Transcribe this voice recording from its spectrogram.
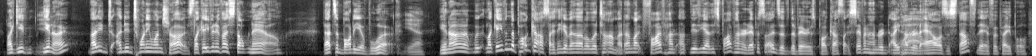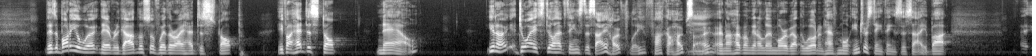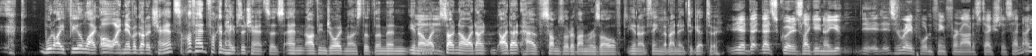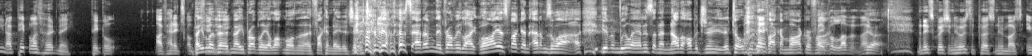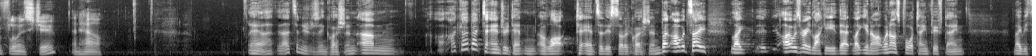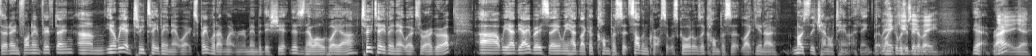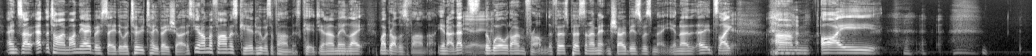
Like you've, you know, I did I did 21 shows. Like even if I stop now, that's a body of work. Yeah. You know, like even the podcast, I think about that all the time. I done like 500, uh, yeah, there's 500 episodes of the various podcasts, like 700, 800 Wow. hours of stuff there for people. There's a body of work there, regardless of whether I had to stop. If I had to stop now, you know, do I still have things to say? Hopefully. Fuck, I hope so. And I hope I'm going to learn more about the world and have more interesting things to say. But would I feel like, oh, I never got a chance? I've had fucking heaps of chances, and I've enjoyed most of them. And you know, I, mm. so no, I don't. I don't have some sort of unresolved, you know, thing that I need to get to. Yeah, that, that's good. It's like you know, you. It, it's a really important thing for an artist to actually say, no, you know, people have heard me. People, I've had a. People have heard me probably a lot more than they fucking needed to. To be honest, Adam, they're probably like, why is fucking Adam Zwar giving Wil Anderson another opportunity to talk into a fucking microphone? People love it, mate. Yeah. The next question: Who is the person who most influenced you, and how? Yeah, that's an interesting question. Um, I- I go back to Andrew Denton a lot to answer this sort of question, but I would say, like, I was very lucky that, like, you know, when I was 14, 15, maybe 13, 14, 15, um, you know, we had two TV networks. People don't won't remember this shit. This is how old we are. Two TV networks where I grew up. Uh, we had the ABC and we had like a composite, Southern Cross it was called. It was a composite, like, you know, mostly Channel 10, I think, but like it was a bit of a. Yeah, right? Yeah, yeah. And so at the time on the ABC, there were two TV shows. You know, I'm a farmer's kid who was a farmer's kid. You know what I mean? Like, my brother's a farmer. You know, that's Mm. Yeah, the world I'm from. The first person I met in showbiz was me. You know, it's like, um, I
